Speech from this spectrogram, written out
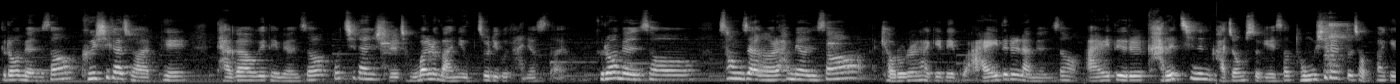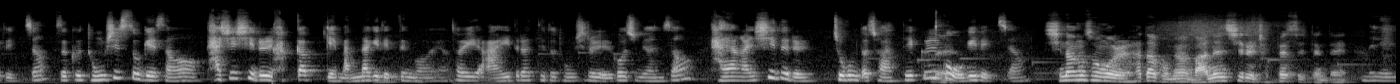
그러면서 그 시가 저한테 다가오게 되면서 꽃이라는 시를 정말로 많이 읊조리고 다녔어요. 그러면서 성장을 하면서 결혼을 하게 되고 아이들을 낳으면서 아이들을 가르치는 가정 속에서 동시를 또 접하게 됐죠. 그래서 그 동시 속에서 다시 시를 가깝게 만나게 됐던 거예요. 저희 아이들한테도 동시를 읽어주면서 다양한 시들을 조금 더 저한테 끌고 네. 오게 됐죠. 신앙송을 하다 보면 많은 시를 접했을 텐데 네.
